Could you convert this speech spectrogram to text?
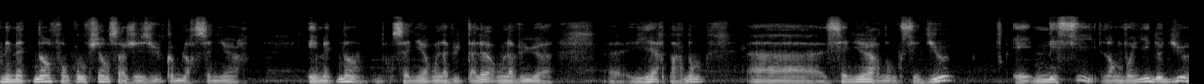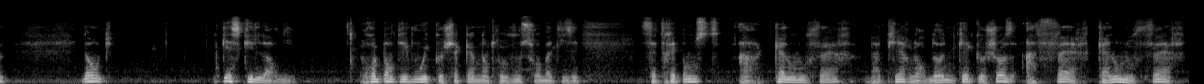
mais maintenant font confiance à Jésus comme leur Seigneur et maintenant, Seigneur, on l'a vu tout à l'heure, on l'a vu euh, euh, hier, pardon, euh, Seigneur, donc c'est Dieu, et Messie, l'envoyé de Dieu. Donc, qu'est-ce qu'il leur dit? Repentez-vous et que chacun d'entre vous soit baptisé. cette réponse à qu'allons-nous faire? Ben, Pierre leur donne quelque chose à faire. Qu'allons-nous faire?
